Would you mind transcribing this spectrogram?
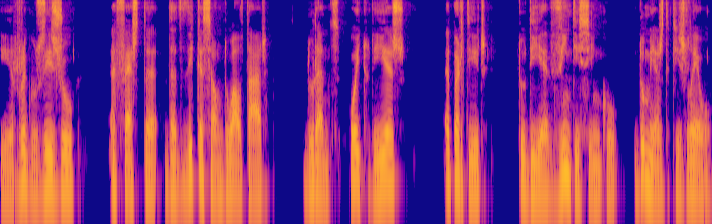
e regozijo a festa da dedicação do altar durante oito dias, a partir do dia 25 do mês de Quisleu.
